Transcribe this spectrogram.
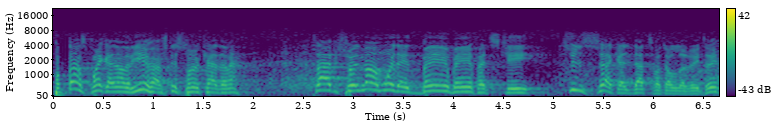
Pourtant, c'est pas un calendrier, j'ai acheté sur un cadran. Ça, habituellement, à moins d'être bien, bien fatigué, tu le sais à quelle date tu vas te relever, tu sais.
